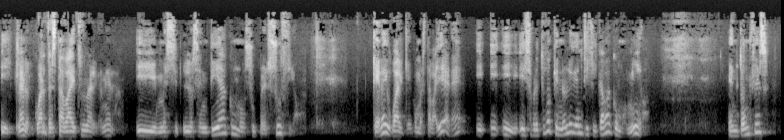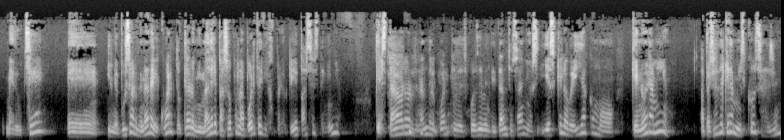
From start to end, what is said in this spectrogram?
y claro, el cuarto estaba hecho una leonera. Y me, lo sentía como súper sucio. Que era igual que como estaba ayer, ¿eh? Y, y, y sobre todo que no lo identificaba como mío. Entonces me duché eh, y me puse a ordenar el cuarto. Claro, mi madre pasó por la puerta y dijo, ¿pero qué le pasa a este niño? que está ahora ordenando el cuarto después de veintitantos años. Y es que lo veía como que no era mío, a pesar de que eran mis cosas. ¿eh?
